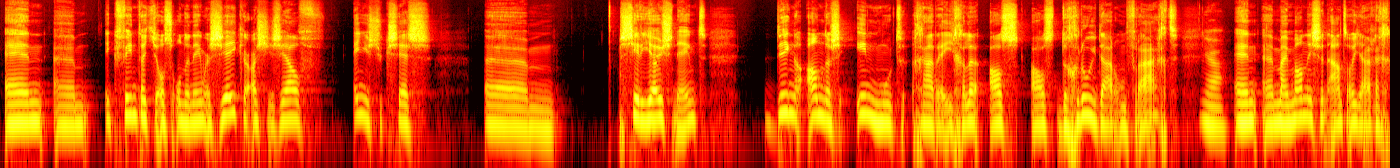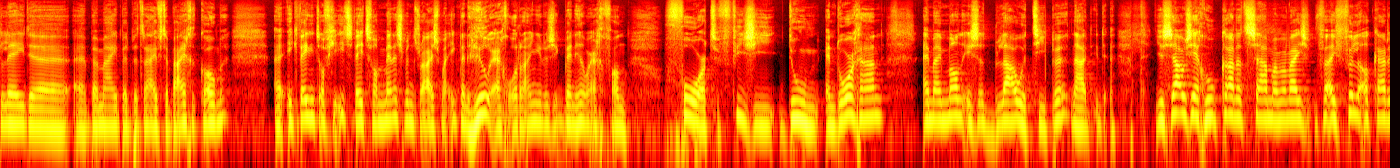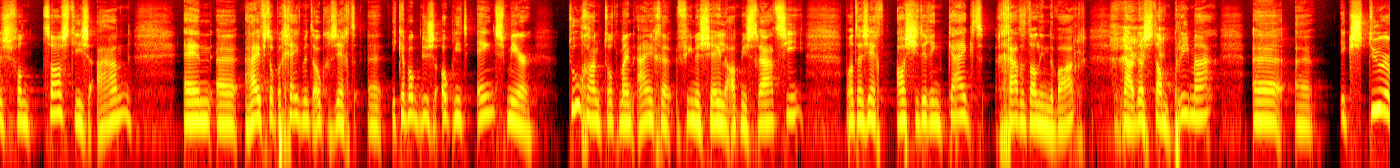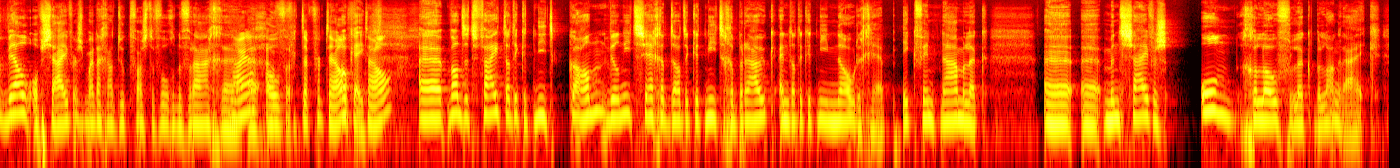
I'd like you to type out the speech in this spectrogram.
En ehm, ik vind dat je als ondernemer, zeker als je zelf en je succes ehm, serieus neemt, dingen anders in moet gaan regelen als, als de groei daarom vraagt. Ja. En eh, mijn man is een aantal jaren geleden eh, bij mij bij het bedrijf erbij gekomen. Eh, ik weet niet of je iets weet van management rise, maar ik ben heel erg oranje. Dus ik ben heel erg van voort, visie, doen en doorgaan. En mijn man is het blauwe type. Nou, je zou zeggen, hoe kan het samen? Maar wij, wij vullen elkaar dus fantastisch aan. En hij heeft op een gegeven moment ook gezegd... ik heb ook dus ook niet eens meer toegang tot mijn eigen financiële administratie. Want hij zegt, als je erin kijkt, gaat het al in de war. Nou, dat is dan prima. Eh, eh, ik stuur wel op cijfers, maar daar gaat natuurlijk vast de volgende vraag nou ja, eh, over. verte- Vertel, Oké. vertel. Want het feit dat ik het niet kan, wil niet zeggen dat ik het niet gebruik en dat ik het niet nodig heb. Ik vind namelijk mijn cijfers ongelooflijk belangrijk.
